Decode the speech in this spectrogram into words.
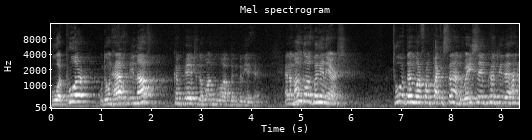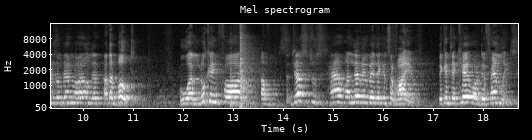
who are poor, who don't have enough, compared to the ones who are billionaires. And among those billionaires, Two of them were from Pakistan, the very same country that hundreds of them are on the other boat, who are looking for a, just to have a living where they can survive. They can take care of their families.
